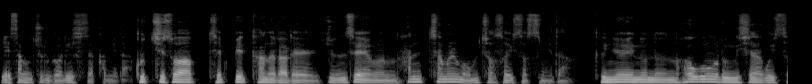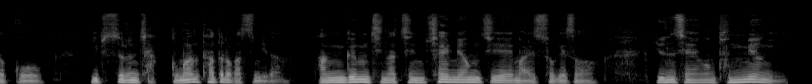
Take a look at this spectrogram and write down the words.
예상 줄거리 시작합니다. 구치소 앞 잿빛 하늘 아래 윤세영은 한참을 멈춰서 있었습니다. 그녀의 눈은 허공을 응시하고 있었고 입술은 자꾸만 타들어갔습니다. 방금 지나친 최명지의 말 속에서 윤세영은 분명히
